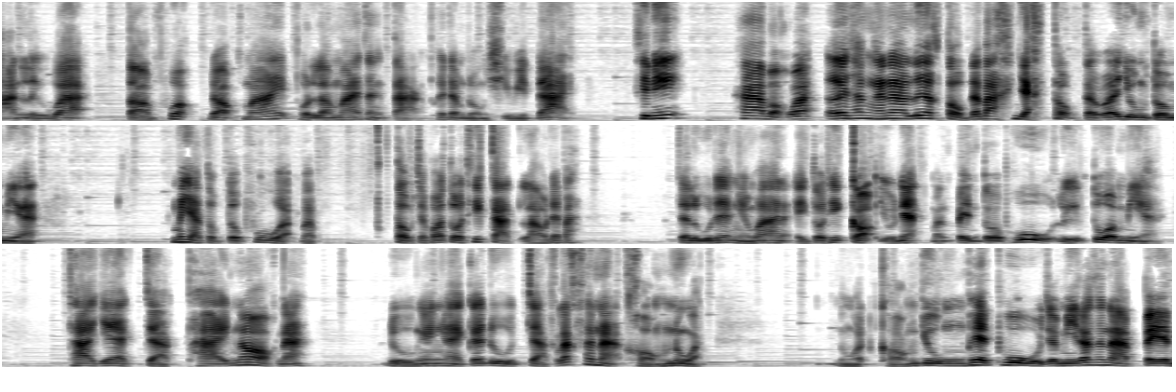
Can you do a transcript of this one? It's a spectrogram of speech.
านหรือว่าตอมพวกดอกไม้ผลไม้ต่างๆ เพื่อดำรงชีวิตได้ ทีนี้ถ้าบอกว่าเอ้ยถ้างั้นเลือกตบได้ปะอยากตบแต่ว่ายุงตัวเมีย ไม่อยากตบตัวผู้อะแบบตบเฉพาะตัวที่กัดเราได้ปะจะรู้ได้ไงว่าไอตัวที่เกาะอยู่เนี่ยมันเป็นตัวผู้หรือตัวเมีย ถ้าแยกจากภายนอกนะ ดูง่าย ๆ ก็ดูจากลักษณะของหนวด หนวดของยุงเพศผู้จะมีลักษณะเป็น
